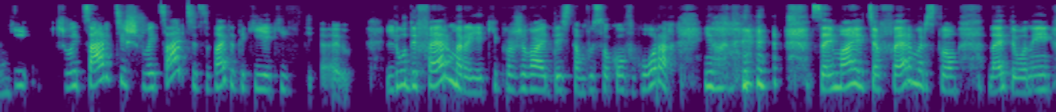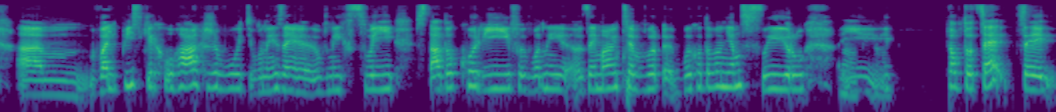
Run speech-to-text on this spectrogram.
такі швейцарці, швейцарці, це знаєте, такі якісь е, люди-фермери, які проживають десь там високо в горах, і вони займаються фермерством. Знаєте, вони ем, в альпійських лугах живуть, вони в них свої стадо корів, вони займаються виготовленням сиру. І, і, тобто, це, це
